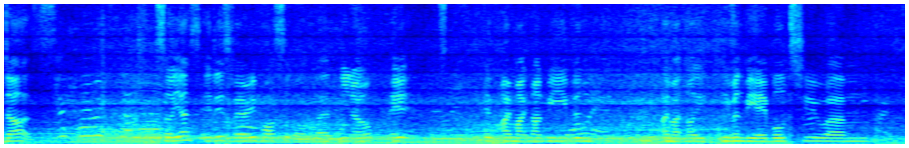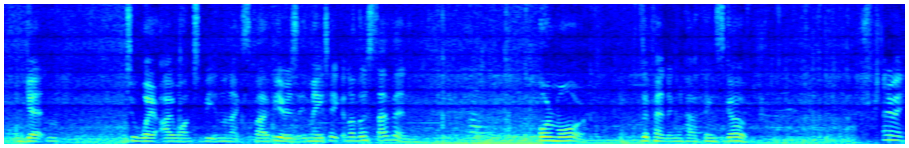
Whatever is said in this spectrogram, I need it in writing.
does. So yes, it is very possible that you know it, it I might not be even I might not even be able to um, get to where I want to be in the next five years. It may take another seven or more, depending on how things go. Anyway,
